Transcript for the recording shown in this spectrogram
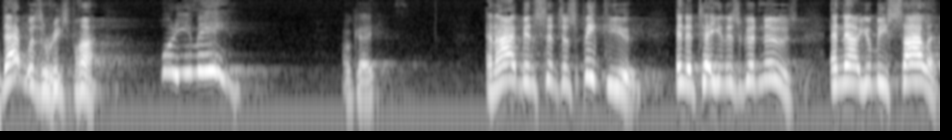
that was the response. What do you mean? Okay. And I've been sent to speak to you and to tell you this good news. And now you'll be silent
